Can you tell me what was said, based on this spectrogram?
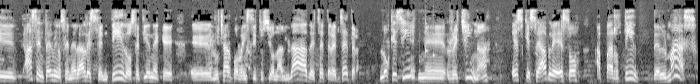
eh, hace en términos generales sentido, se tiene que eh, luchar por la institucionalidad, etcétera, etcétera. Lo que sí me rechina es que se hable eso a partir del más,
